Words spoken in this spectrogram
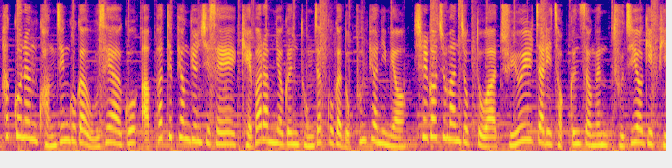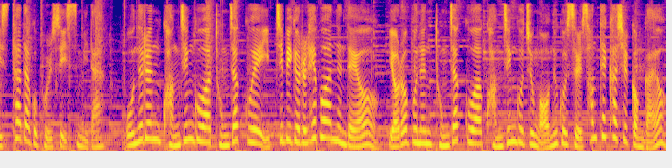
학구는 광진구가 우세하고 아파트 평균 시세, 개발 압력은 동작구가 높은 편이며 실거주 만족도와 주요 일자리 접근성은 두 지역이 비슷하다고 볼 수 있습니다. 오늘은 광진구와 동작구의 입지 비교를 해보았는데요. 여러분은 동작구와 광진구 중 어느 곳을 선택하실 건가요?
